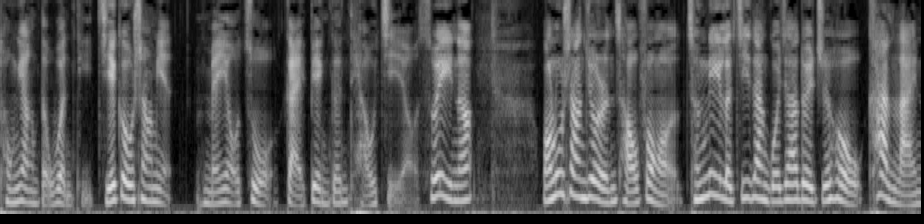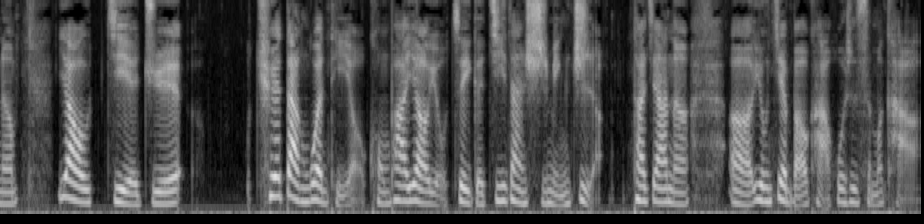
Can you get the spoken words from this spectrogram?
同样的问题，结构上面没有做改变跟调节哦，所以呢，网络上就有人嘲讽哦，成立了鸡蛋国家队之后，看来呢要解决缺蛋问题哦，恐怕要有这个鸡蛋实名制啊，大家呢呃用健保卡或是什么卡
